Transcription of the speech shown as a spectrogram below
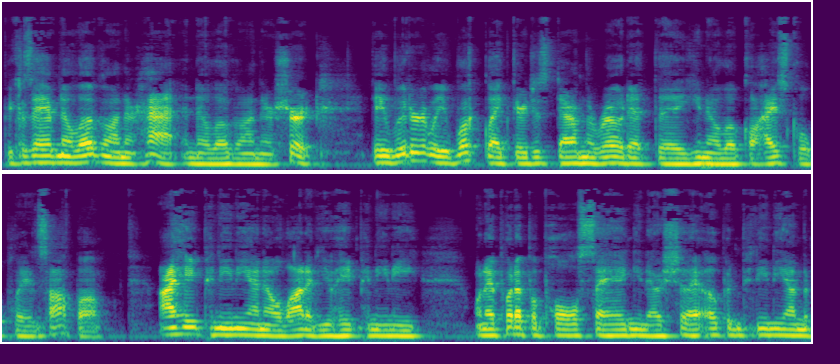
because they have no logo on their hat and no logo on their shirt. They literally look like they're just down the road at the, you know, local high school playing softball. I hate Panini. I know a lot of you hate Panini. When I put up a poll saying, you know, should I open Panini on the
